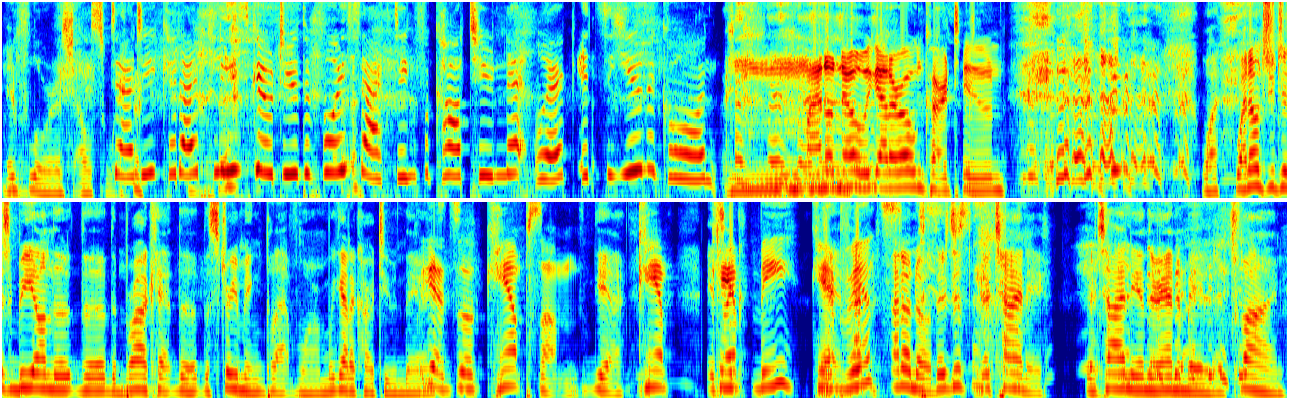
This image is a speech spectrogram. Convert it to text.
and flourish elsewhere. Daddy, could I please go do the voice acting for Cartoon Network? It's a unicorn. Mm, I don't know. We got our own cartoon. why, why don't you just be on the the the broadcast the, the streaming platform? We got a cartoon there. Yeah, it's a camp something. yeah. Camp It's Camp like- B? Camp Yeah, I- Vince? I, don't know. They're just they're tiny. They're tiny and they're animated. It's fine.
